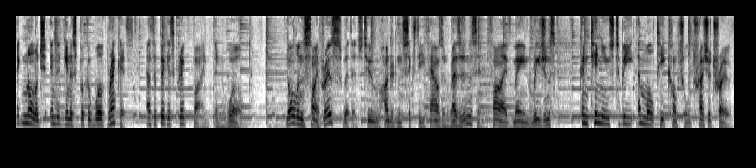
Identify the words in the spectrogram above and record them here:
acknowledged in the Guinness Book of World Records as the biggest grapevine in the world. Northern Cyprus, with its 260,000 residents in five main regions, continues to be a multicultural treasure trove.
